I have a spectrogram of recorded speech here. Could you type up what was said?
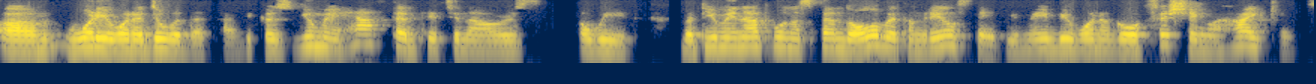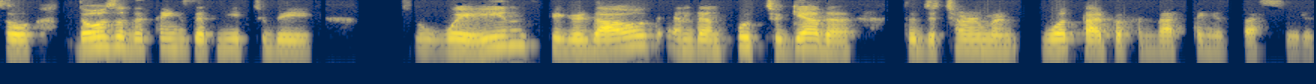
um, what do you want to do with that time? Because you may have 10 15 hours a week but you may not want to spend all of it on real estate. You maybe want to go fishing or hiking. So those are the things that need to be weighed in figured out and then put together to determine what type of investing is best suited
